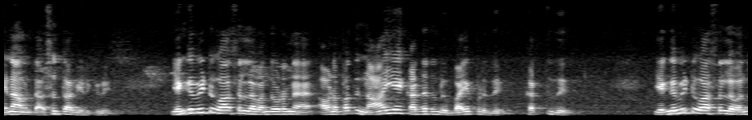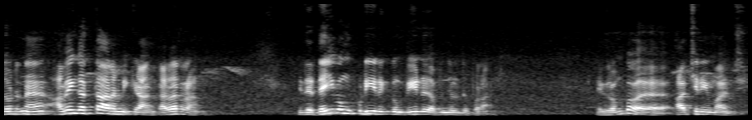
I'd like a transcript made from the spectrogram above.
ஏன்னா அவன்கிட்ட அசுத்தாவி இருக்குது. எங்கள் வீட்டு வாசலில் வந்த உடனே அவனை பார்த்து நாயே கதறுது பயப்படுது கத்துது. எங்கள் வீட்டு வாசலில் வந்த உடனே அவன் கத்த ஆரம்பிக்கிறான் கதறான். இது தெய்வம் குடியிருக்கும் வீடு அப்படின்னு சொல்லிட்டு போகிறான் எனக்கு ரொம்ப ஆச்சரியமாக இருந்துச்சு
